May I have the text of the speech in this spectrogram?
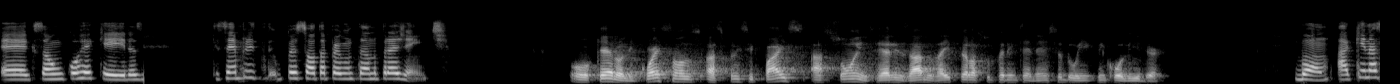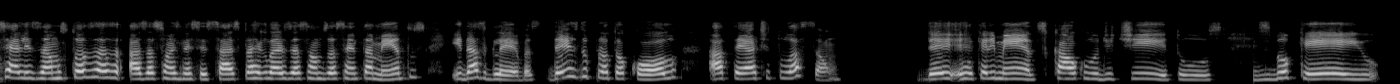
é, que são corriqueiras, que sempre o pessoal está perguntando para a gente. Ô, Caroline, quais são as, as, principais ações realizadas aí pela Superintendência do INCRE Colíder? Bom, aqui nós realizamos todas as, as ações necessárias para a regularização dos assentamentos e das glebas, desde o protocolo até a titulação. De requerimentos, cálculo de títulos, desbloqueio,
